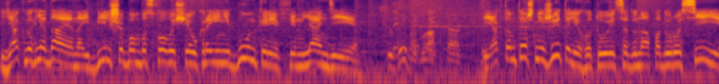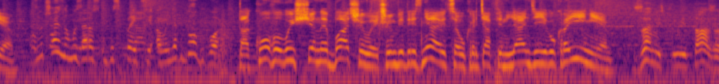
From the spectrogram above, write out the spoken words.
Як виглядає найбільше бомбосховище Україні бункерів Фінляндії? Сюди, будь ласка. Як тамтешні жителі готуються до нападу Росії? Звичайно, ми зараз у безпеці, але як довго? Такого ви ще не бачили. Чим відрізняються укриття Фінляндії в Україні? Замість унітаза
